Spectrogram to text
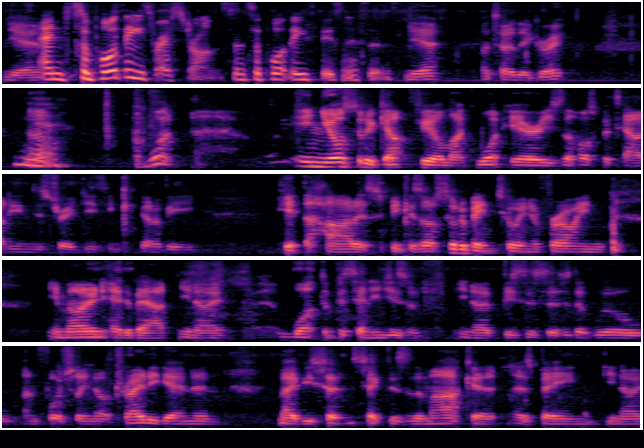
yeah. and support these restaurants and support these businesses. Yeah, I totally agree. Yeah. Um, what in your sort of gut feel, like what areas the hospitality industry do you think are going to be hit the hardest? Because I've sort of been toing and froing in my own head about, you know, what the percentages of, you know, businesses that will unfortunately not trade again and maybe certain sectors of the market as being, you know,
